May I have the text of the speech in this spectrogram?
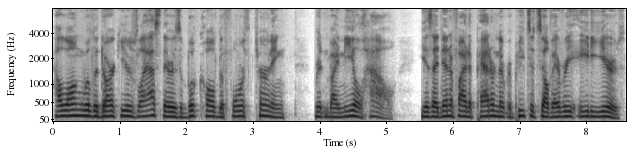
How long will the dark years last? There is a book called The Fourth Turning written by Neil Howe. He has identified a pattern that repeats itself every 80 years.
